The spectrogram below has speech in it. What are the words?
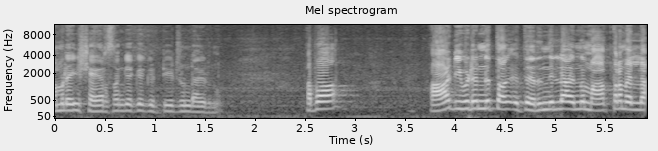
നമ്മുടെ ഈ ഷെയർ സംഖ്യയ്ക്ക് കിട്ടിയിട്ടുണ്ടായിരുന്നു. അപ്പോൾ ആ ഡിവിഡന്റ് തരുന്നില്ല എന്ന് മാത്രമല്ല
